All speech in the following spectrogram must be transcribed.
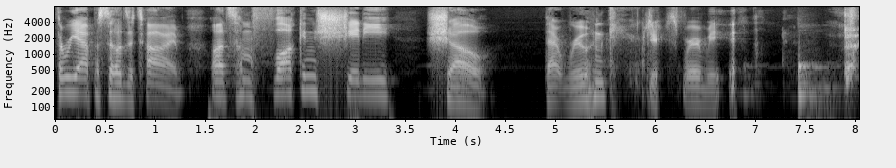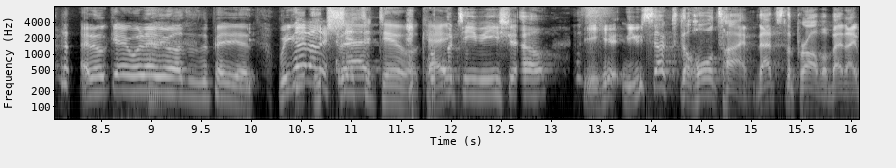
three episodes of time on some fucking shitty show that ruined characters for me. I don't care what anyone else's opinion is. We got You other shit that? to do, okay? Halo TV show. You hear you sucked the whole time. That's the problem. And I,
